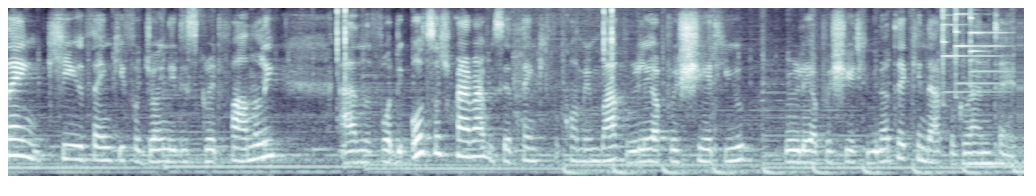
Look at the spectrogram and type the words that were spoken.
thank you. Thank you for joining this great family. And for the old subscriber, we say thank you for coming back. Really appreciate you. Really appreciate you. We're not taking that for granted.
